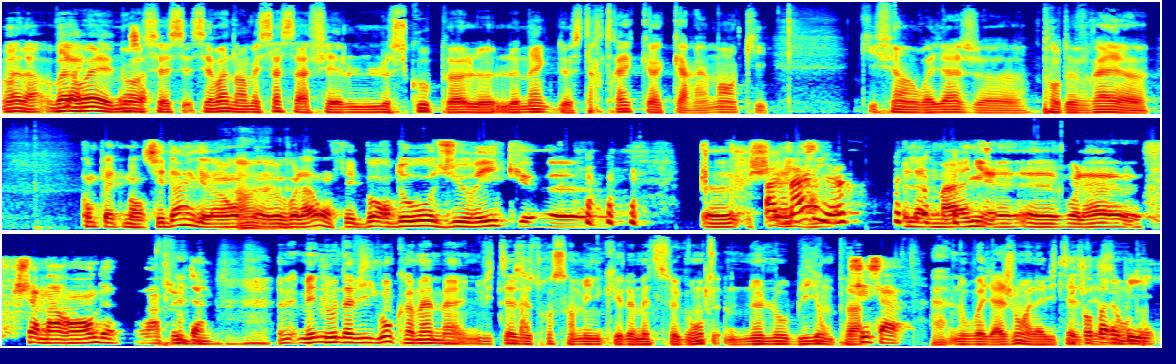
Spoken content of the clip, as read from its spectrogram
Voilà, ouais, Direct, ouais, non, c'est- c'est c'est vrai, non, mais ça, ça a fait le scoop, euh, le, le mec de Star Trek euh, carrément qui qui fait un voyage euh, pour de vrai. euh, Complètement. C'est dingue. On, Ah ouais. euh, voilà, on fait Bordeaux, Zurich, euh, euh, Allemagne l'Allemagne, euh, euh, voilà, euh, Chamarande, un truc dingue. Mais nous naviguons quand même à une vitesse de 300 000 km secondes. Ne l'oublions pas. C'est ça. Ah, Nous voyageons à la vitesse Il faut des pas ondes. l'oublier.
